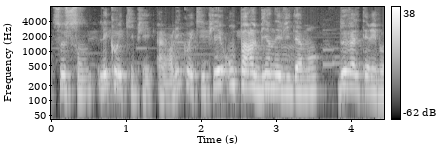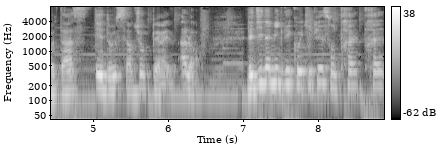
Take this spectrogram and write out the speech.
ce sont les coéquipiers. Alors les coéquipiers, on parle bien évidemment de Valtteri Bottas et de Sergio Perez. Alors, les dynamiques des coéquipiers sont très très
